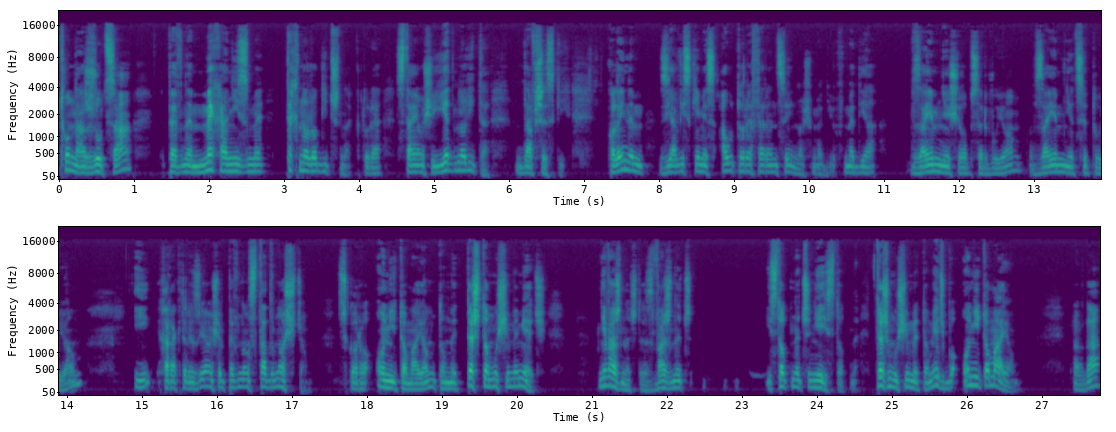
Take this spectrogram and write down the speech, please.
To narzuca pewne mechanizmy technologiczne, które stają się jednolite dla wszystkich. Kolejnym zjawiskiem jest autoreferencyjność mediów. Media wzajemnie się obserwują, wzajemnie cytują i charakteryzują się pewną stadnością. Skoro oni to mają, to my też to musimy mieć. Nieważne, czy to jest ważne, czy istotne, czy nieistotne. Też musimy to mieć, bo oni to mają. Prawda?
